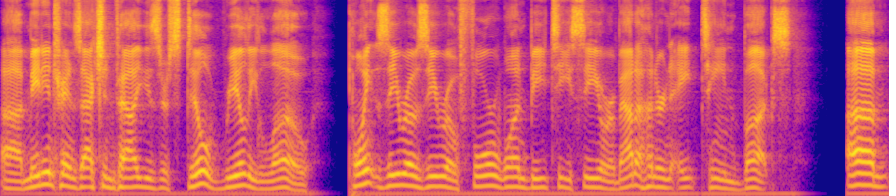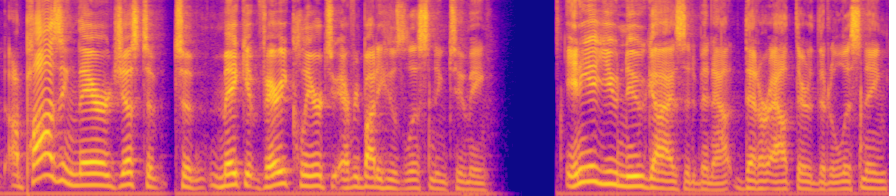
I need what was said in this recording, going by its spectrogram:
Uh, median transaction values are still really low 0.0041 BTC or about 118 bucks. Um, I'm pausing there just to, to make it very clear to everybody who's listening to me. Any of you new guys that have been out that are out there that are listening,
